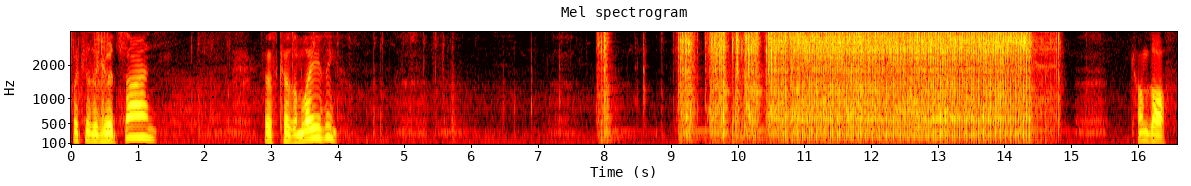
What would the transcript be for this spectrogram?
which is a good sign. Just because I'm lazy. Comes off.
